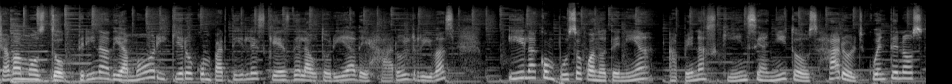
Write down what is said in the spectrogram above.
Escuchábamos Doctrina de Amor y quiero compartirles que es de la autoría de Harold Rivas y la compuso cuando tenía apenas 15 añitos. Harold, cuéntenos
